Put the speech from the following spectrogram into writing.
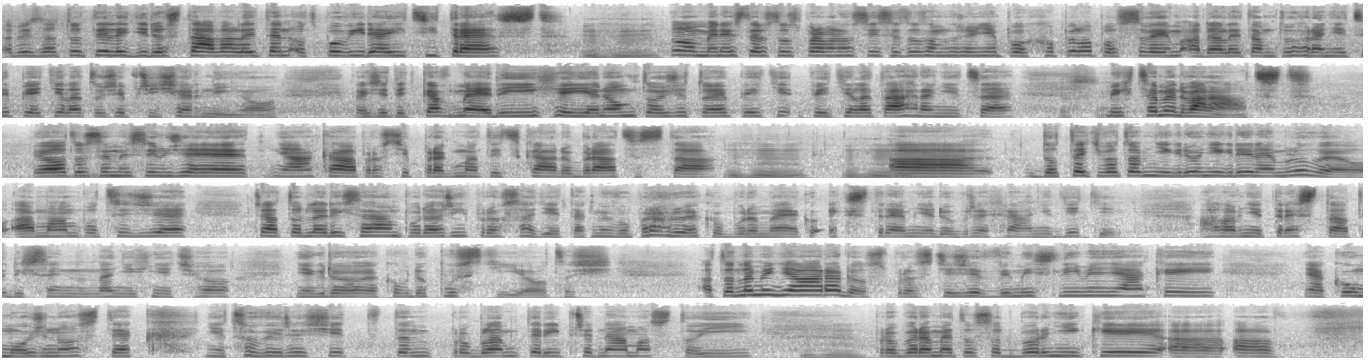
aby za to ty lidi dostávali ten odpovídající trest. Mm-hmm. No, ministerstvo spravedlnosti si to samozřejmě pochopilo po svým a dali tam tu hranici pěti let, což je příšerný. Jo? Takže teďka v médiích je jenom to, že to je pěti, pětiletá hranice. Jasně. My chceme 12. Jo, to si myslím, že je nějaká prostě pragmatická, dobrá cesta. Mm-hmm, mm-hmm. A doteď o tom nikdo nikdy nemluvil. A mám pocit, že třeba tohle, když se nám podaří prosadit, tak my opravdu jako budeme jako extrémně dobře chránit děti. A hlavně trestat, když se na nich něčeho někdo jako dopustí. Jo, což... A tohle mi dělá radost, prostě, že vymyslíme nějaký nějakou možnost, jak něco vyřešit, ten problém, který před náma stojí. Mm-hmm. Probereme to s odborníky a, a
